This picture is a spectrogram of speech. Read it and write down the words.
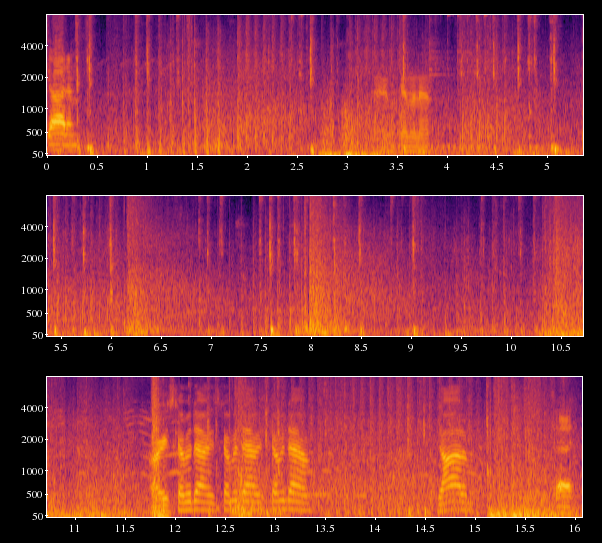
Got him. I'm coming up. Alright, he's coming down, he's coming down, he's coming down. Got him. Okay.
